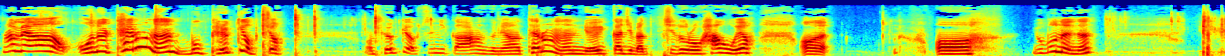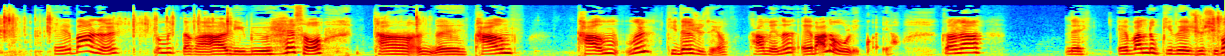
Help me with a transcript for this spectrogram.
그러면 오늘 테로는 뭐 별 게 없죠. 어, 별게 없으니까 그냥 테로는 여기까지 마치도록 하고요. 어, 어, 요번에는 에반을 좀 이따가 리뷰해서 다, 네, 다음, 다음을 기대해 주세요. 다음에는 에반을 올릴 거예요. 그러면, 네, 에반도 기대해 주시고,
